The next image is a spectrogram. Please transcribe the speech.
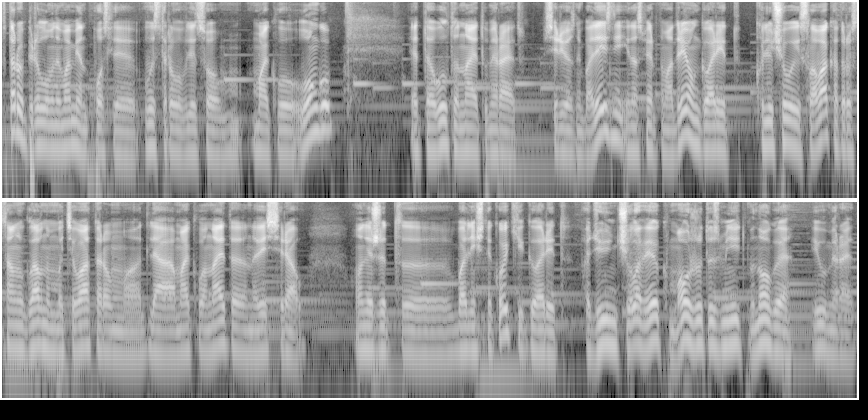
Второй переломный момент после выстрела в лицо Майклу Лонгу — это Уилтон Найт умирает в серьезной болезни, и на смертном одре он говорит ключевые слова, которые станут главным мотиватором э, для Майкла Найта на весь сериал. Он лежит э, в больничной койке и говорит «Один человек может изменить многое» и умирает.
